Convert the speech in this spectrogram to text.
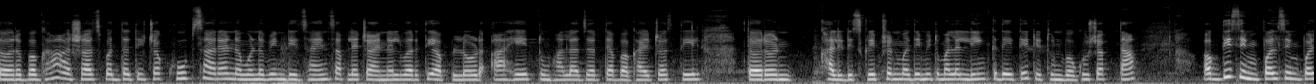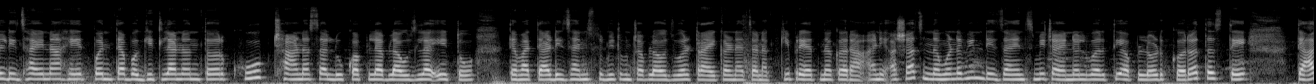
तर बघा अशाच पद्धतीच्या खूप साऱ्या नवनवीन डिझाईन्स आपल्या चॅनलवरती अपलोड आहेत. तुम्हाला जर त्या बघायच्या असतील तर खाली डिस्क्रिप्शनमध्ये मी तुम्हाला लिंक देते तिथून बघू शकता. अगदी सिंपल सिंपल डिझाईन आहेत पण त्या बघितल्यानंतर खूप छान असा लुक आपल्या ब्लाऊजला येतो. तेव्हा त्या डिझाईन्स तुम्ही तुमच्या ब्लाऊजवर ट्राय करण्याचा नक्की प्रयत्न करा. आणि अशाच नवनवीन डिझाईन्स मी चॅनलवरती अपलोड करत असते त्या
